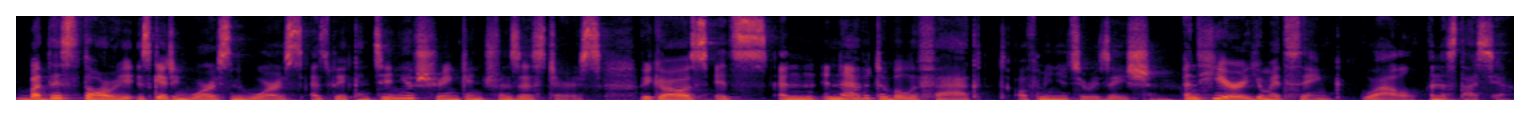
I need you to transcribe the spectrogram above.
But this story is getting worse and worse as we continue shrinking transistors because it's an inevitable effect of miniaturization. And here you might think, well, Anastasia,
